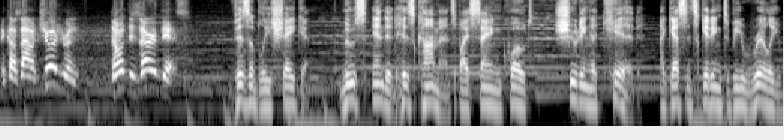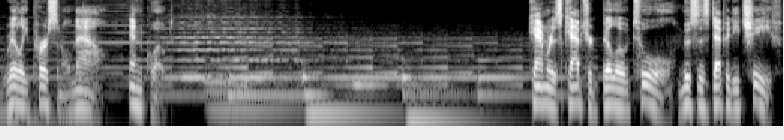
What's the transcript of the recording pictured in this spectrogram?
because our children don't deserve this. Visibly shaken, Moose ended his comments by saying, quote, shooting a kid I guess it's getting to be really, really personal now. End quote. Cameras captured Bill O'Toole, Moose's deputy chief,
